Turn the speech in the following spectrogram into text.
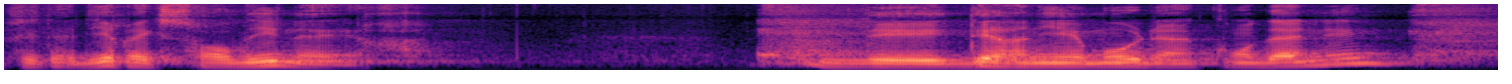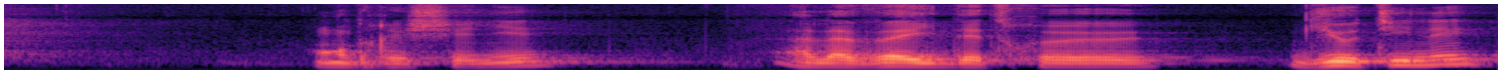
c'est-à-dire extraordinaires. Les derniers mots d'un condamné, André Chénier, à la veille d'être guillotiné.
